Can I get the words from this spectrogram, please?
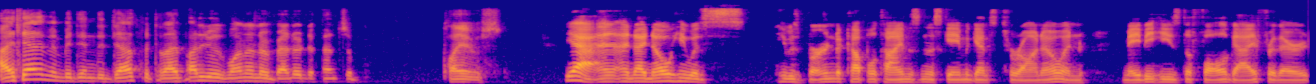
I can't even begin to guess, but I thought he was one of their better defensive players. Yeah, and, and I know he was he was burned a couple times in this game against Toronto, and maybe he's the fall guy for their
